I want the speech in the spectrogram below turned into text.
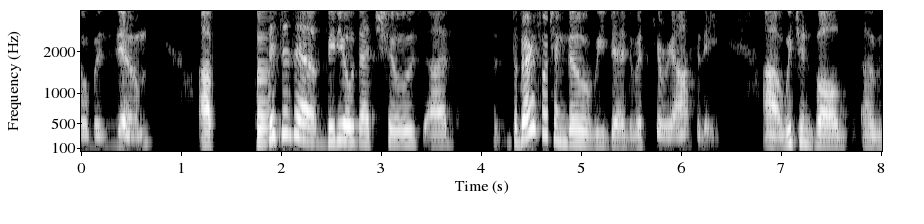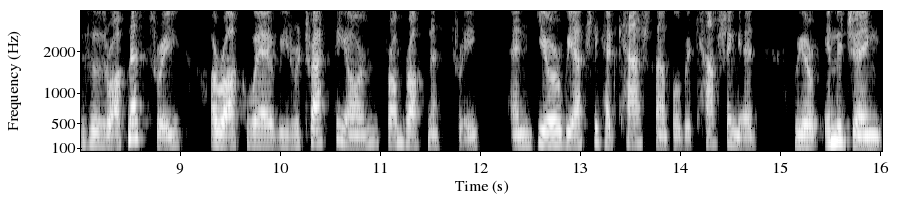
over Zoom. Uh, but this is a video that shows uh, the very first go we did with Curiosity, uh, which involves, uh, this was RockNest 3, a rock where we retract the arm from RockNest 3. And here we actually had cache sample, we're caching it. We are imaging,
